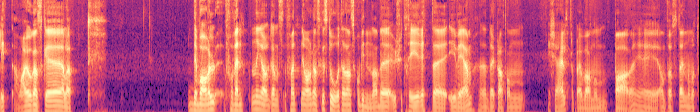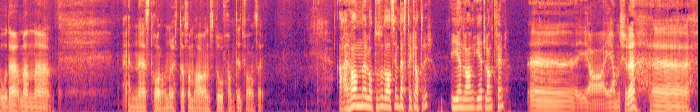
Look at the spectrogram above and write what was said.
litt Han var jo ganske Eller det var vel forventninger Forventningene var vel ganske store til at han skulle vinne det U23-rittet i VM. Det klarte han ikke helt. Det ble bare, noen, bare i anførselstegn nummer to der. Men en strålende rytter som har en stor framtid foran seg. Er han Lotto Sodal sin beste klatrer i, lang, i et langt fjell? Uh, ja, er han ikke det? Uh,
